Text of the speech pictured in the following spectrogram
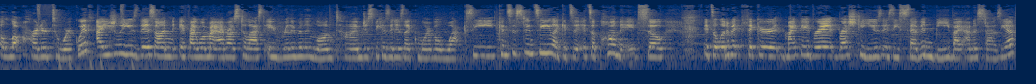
a lot harder to work with. I usually use this on if I want my eyebrows to last a really, really long time just because it is like more of a waxy consistency. Like it's a, it's a pomade. So it's a little bit thicker. My favorite brush to use is the 7B by Anastasia.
